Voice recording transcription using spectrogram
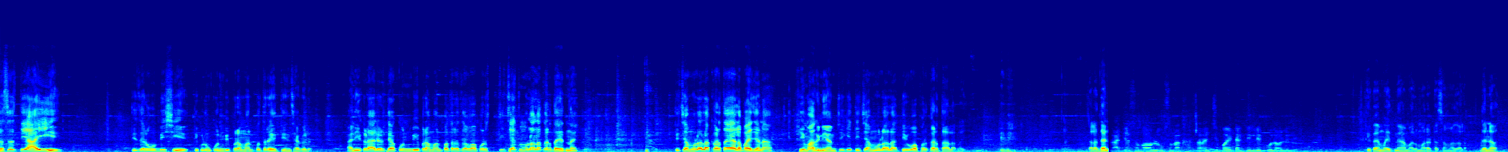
तसंच ती आई आहे. ती जर ओबीसी आहे तिकडून कुणबी प्रमाणपत्र आहे त्यांच्याकडं? आणि इकडं आल्यावर त्या कुणबी प्रमाणपत्राचा वापर तिच्याच मुलाला करता येत नाही. तिच्या मुलाला करता यायला पाहिजे ना. ही मागणी आमची की तिच्या मुलाला ते वापर करता आला पाहिजे. चला धन्य राज्यसभा लोकसभा खासदारांची बैठक दिल्लीत बोलावलेली. ते काय माहीत नाही आम्हाला मराठा समाजाला. धन्यवाद.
